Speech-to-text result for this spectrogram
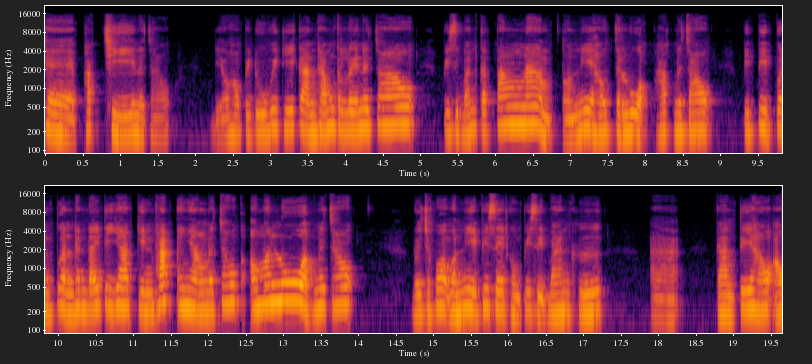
แค่พักชีนะเจ้า เดี๋ยวเราไปดูวิธีการทำกันเลยนะเจ้า ปีสิบันก็ตั้งน้ำตอนนี้เขาจะลวกพักนะเจ้า ปีปีเปื่อนเปื่อนๆทันใดที่อยากกินพักอันยังนะเจ้าก็เอามาลวกนะเจ้า โดยเฉพาะวันนี้พิเศษของปีสิบันคืออ่าการตีเฮาเอา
